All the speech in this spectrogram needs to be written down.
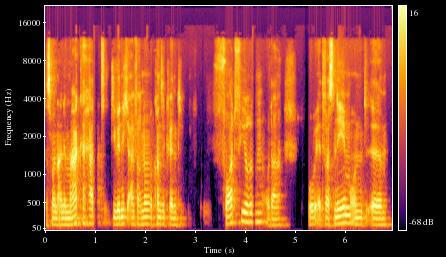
dass man eine Marke hat, die wir nicht einfach nur konsequent fortführen oder wo wir etwas nehmen und ähm,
